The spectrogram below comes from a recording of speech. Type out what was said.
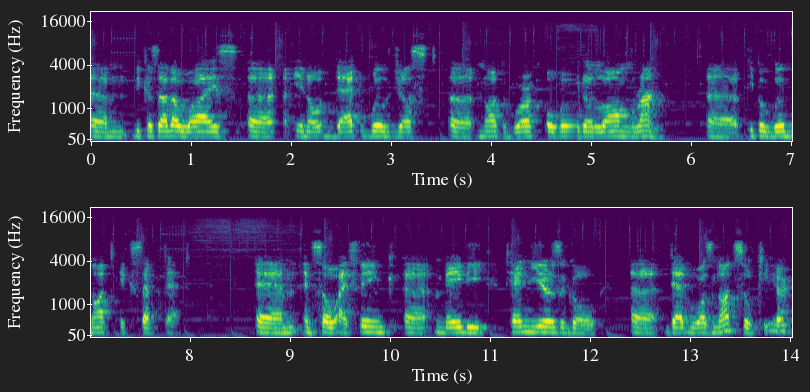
um, because otherwise, uh, you know, that will just uh, not work over the long run. Uh, people will not accept that. Um, and so I think uh, maybe 10 years ago, uh, that was not so clear,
